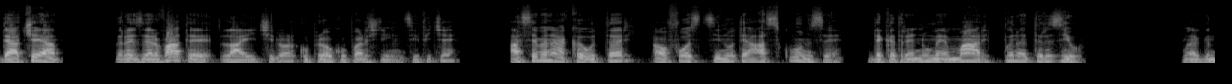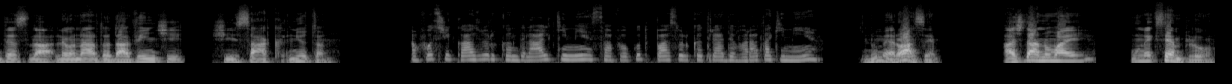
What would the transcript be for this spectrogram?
De aceea, rezervate laicilor cu preocupări științifice, Asemenea căutări au fost ținute ascunse de către nume mari până târziu. Mă gândesc la Leonardo da Vinci și Isaac Newton. Au fost și cazuri când de la alchimie s-a făcut pasul către adevărata chimie? Numeroase. Aș da numai un exemplu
